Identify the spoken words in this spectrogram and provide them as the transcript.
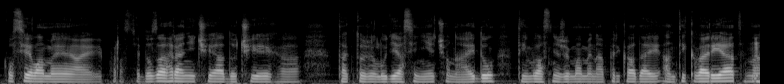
Posielame aj proste do zahraničia, do Čiech a takto, že ľudia si niečo nájdu. Tým vlastne, že máme napríklad aj antikvariát na,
